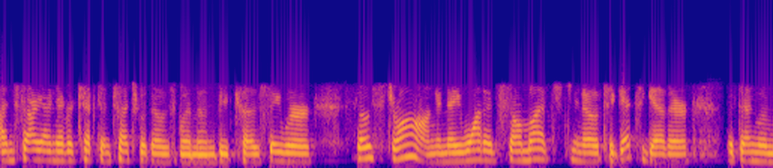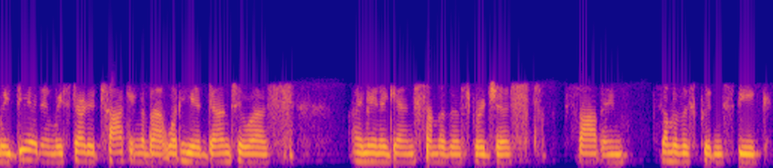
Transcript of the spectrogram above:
I'm sorry I never kept in touch with those women because they were so strong and they wanted so much, you know, to get together. But then when we did and we started talking about what he had done to us, I mean, again, some of us were just sobbing. Some of us couldn't speak.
